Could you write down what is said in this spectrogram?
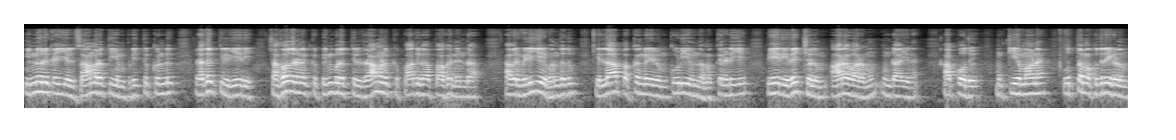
இன்னொரு கையில் சாமரத்தையும் பிடித்துக்கொண்டு ரதத்தில் ஏறி சகோதரனுக்கு பின்புறத்தில் ராமனுக்கு பாதுகாப்பாக நின்றார். அவர் வெளியே வந்ததும் எல்லா பக்கங்களிலும் கூடியிருந்த மக்களிடையே பேரிரைச்சலும் ஆரவாரமும் உண்டாயின. அப்போது முக்கியமான உத்தம குதிரைகளும்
